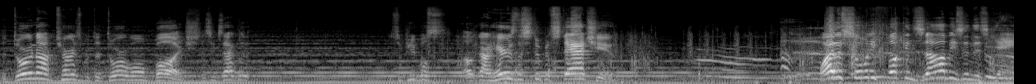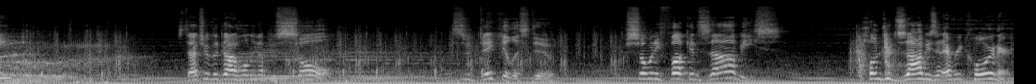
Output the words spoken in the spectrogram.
The doorknob turns, but the door won't budge. That's exactly... So people... Oh god, here's the stupid statue. Why are there so many fucking zombies in this game? Statue of the god holding up his soul. This is ridiculous, dude. There's so many fucking zombies. A hundred zombies in every corner.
